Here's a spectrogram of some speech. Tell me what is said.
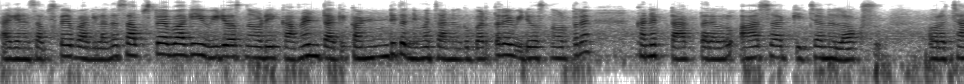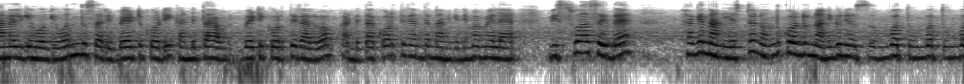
ಹಾಗೆಯೇ ಸಬ್ಸ್ಕ್ರೈಬ್ ಆಗಿಲ್ಲ ಅಂದರೆ ಸಬ್ಸ್ಕ್ರೈಬ್ ಆಗಿ ವೀಡಿಯೋಸ್ ನೋಡಿ ಕಮೆಂಟ್ ಹಾಕಿ. ಖಂಡಿತ ನಿಮ್ಮ ಚಾನಲ್ಗೆ ಬರ್ತಾರೆ ವೀಡಿಯೋಸ್ ನೋಡ್ತಾರೆ ಕನೆಕ್ಟ್ ಆಗ್ತಾರೆ ಅವರು. ಆಶಾ ಕಿಚನ್ ಲಾಕ್ಸ್ ಅವರ ಚಾನಲ್ಗೆ ಹೋಗಿ ಒಂದು ಸಾರಿ ಭೇಟಿ ಕೊಡಿ. ಖಂಡಿತ ಭೇಟಿ ಕೊಡ್ತೀರಲ್ವ? ಖಂಡಿತ ಕೊಡ್ತೀರಿ ಅಂತ ನನಗೆ ನಿಮ್ಮ ಮೇಲೆ ವಿಶ್ವಾಸ ಇದೆ. ಹಾಗೆ ನಾನು ಎಷ್ಟೇ ನೊಂದ್ಕೊಂಡ್ರು ನನಗೂ ನೀವು ತುಂಬ ತುಂಬ ತುಂಬ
